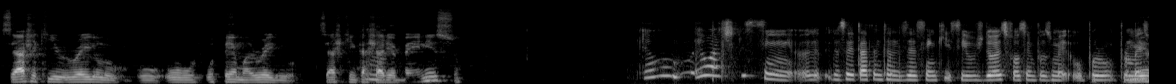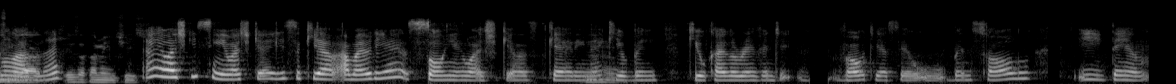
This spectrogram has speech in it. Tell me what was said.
Você acha que Raylo, o, o, o tema Raylo, você acha que encaixaria Hum. bem nisso? Eu, eu acho que sim. Você tá tentando dizer assim que se os dois fossem pros me- pro, pro mesmo lado, né? Exatamente isso. É, eu acho que sim. Eu acho que é isso que a, a maioria sonha, eu acho que elas querem, né? Uhum. Que o Ben, que o Kylo Ren volte a ser o Ben Solo e tenha um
